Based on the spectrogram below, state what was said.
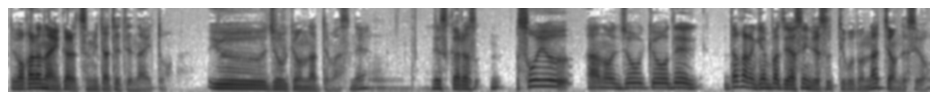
で、わからないから積み立ててないという状況になってますね。ですから、そそういうあの状況で、だから原発安いんですっていうことになっちゃうんですよ。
